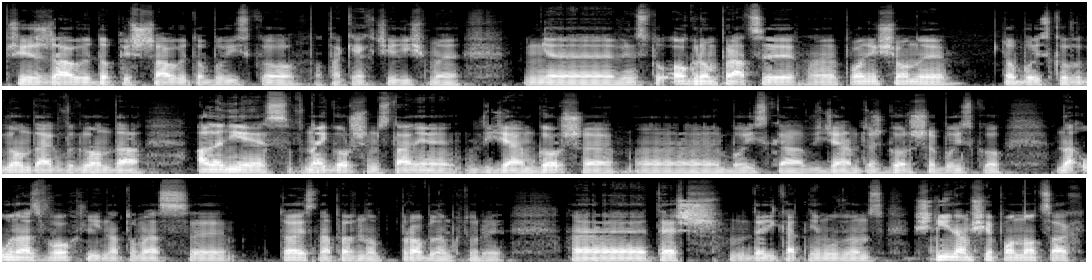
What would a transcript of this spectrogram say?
przyjeżdżały, dopieszczały to boisko no, tak jak chcieliśmy, więc tu ogrom pracy poniesiony. To boisko wygląda jak wygląda, ale nie jest w najgorszym stanie. Widziałem gorsze boiska, widziałem też gorsze boisko na, u nas w Ochli, natomiast to jest na pewno problem, który e, też, delikatnie mówiąc, śni nam się po nocach,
